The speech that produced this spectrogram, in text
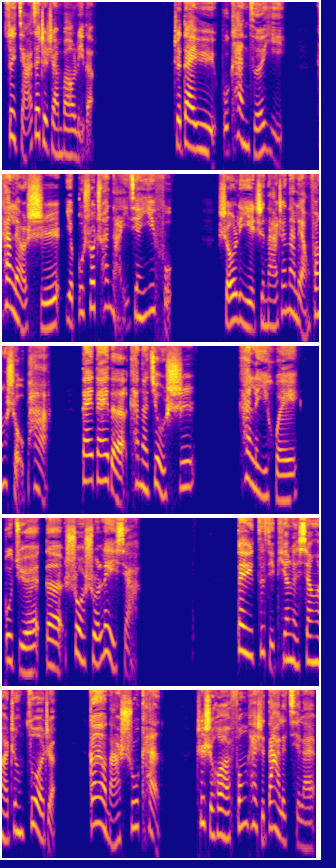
遂夹在这毡包里的。这黛玉不看则已，看了时也不说穿哪一件衣服。手里只拿着那两方手帕，呆呆的看那旧诗，看了一回，不觉的烁烁泪下。黛玉自己添了香啊，正坐着，刚要拿书看，这时候啊，风开始大了起来，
